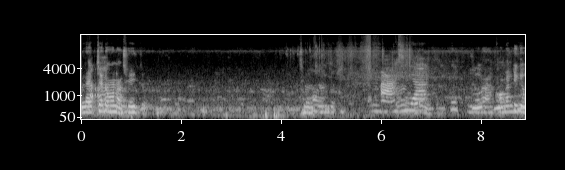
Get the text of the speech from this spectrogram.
লাইভ চ্যাট অন আছে এই তো। কমেন্টে কেউ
